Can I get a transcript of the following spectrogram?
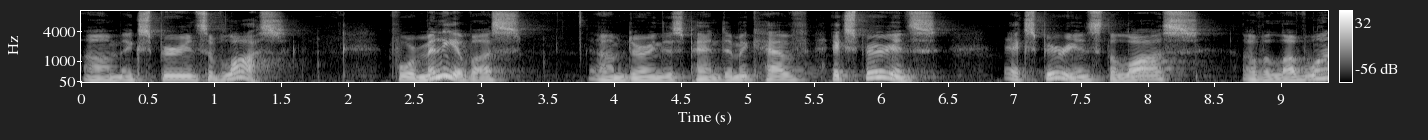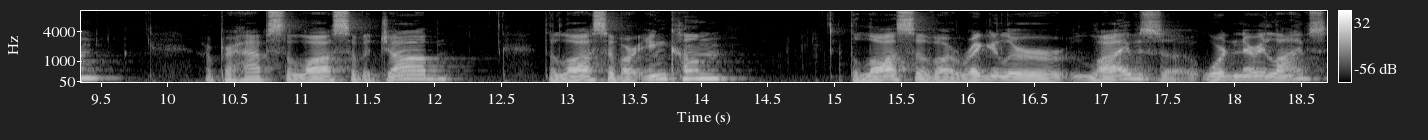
um, experience of loss. For many of us um, during this pandemic have experienced experienced the loss of a loved one, or perhaps the loss of a job, the loss of our income, the loss of our regular lives, uh, ordinary lives.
